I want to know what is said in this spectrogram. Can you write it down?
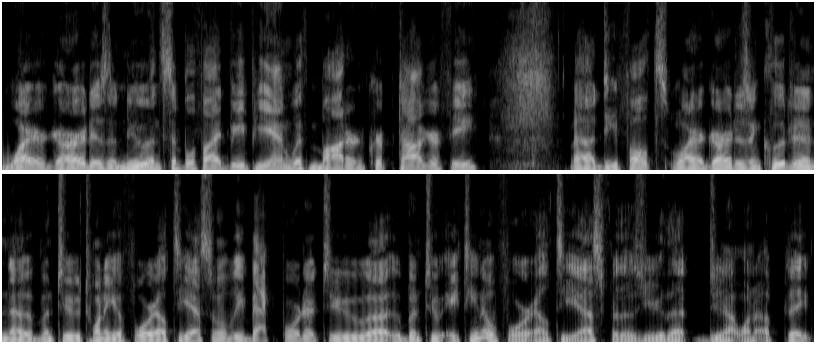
WireGuard is a new and simplified VPN with modern cryptography uh, defaults. WireGuard is included in Ubuntu 2004 LTS and will be backported to uh, Ubuntu 1804 LTS for those of you that do not want to update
